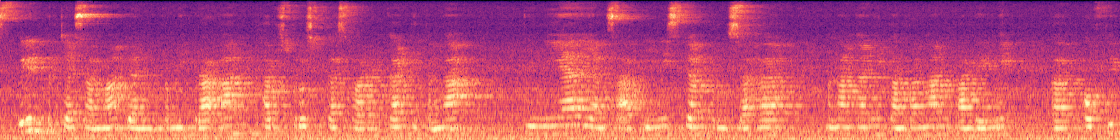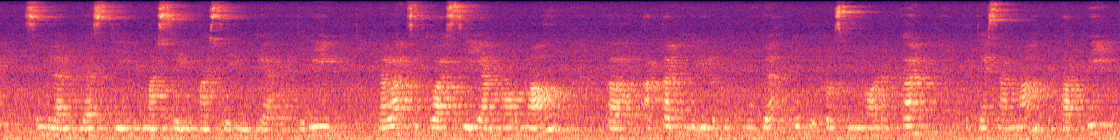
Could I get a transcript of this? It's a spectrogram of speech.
Spirit kerjasama dan kemitraan harus terus kita suarakan di tengah dunia yang saat ini sedang berusaha menangani tantangan pandemik uh, COVID-19 di masing-masing negara. Jadi dalam situasi yang normal uh, akan menjadi lebih mudah untuk terus menyuarakan kerjasama, tetapi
